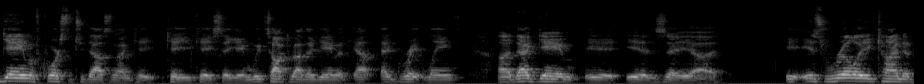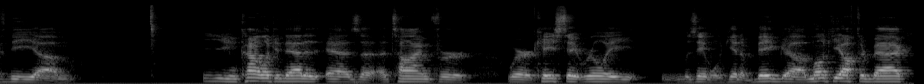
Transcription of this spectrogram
game, of course, the 2009 K, KU State game. We've talked about that game at, at, at great length. Uh, that game is a uh, is really kind of the um, you can kind of look at that as a, a time for where K State really was able to get a big uh, monkey off their back,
